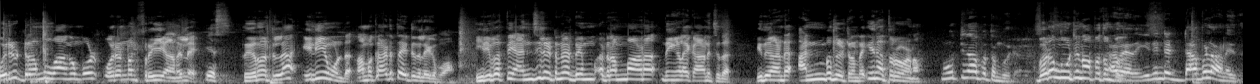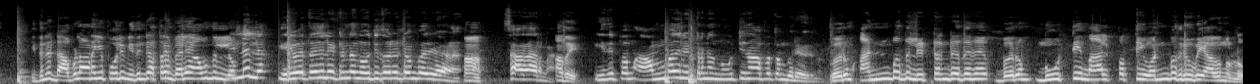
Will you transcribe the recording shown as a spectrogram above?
ഒരു ഡ്രം വാങ്ങുമ്പോൾ ഒരെണ്ണം ഫ്രീ ആണ് അല്ലേ? യെസ് തീർന്നിട്ടില്ല ഇനിയുമുണ്ട്. നമുക്ക് അടുത്ത ഐറ്റത്തിലേക്ക് പോവാം. ഇരുപത്തി അഞ്ച് ലിറ്ററിന്റെ ഡ്രം ഡ്രമ്മാണ് നിങ്ങളെ കാണിച്ചത്. ഇത് കണ്ട് അൻപത് ലിറ്ററിന്റെ. ഇതിന് എത്ര വേണം? നൂറ്റി നാൽപ്പത്തൊമ്പത് രൂപ. വെറും നൂറ്റി നാൽപ്പത്തി അതെ അതെ. ഇതിന്റെ ഡബിൾ ആണ് ഇത് ഇതിന്റെ ഡബിൾ ആണെങ്കിൽ പോലും ഇതിന്റെ അത്രയും വില ആവുന്നില്ലല്ലോ ഇല്ലല്ല ഇരുപത്തഞ്ച് ലിറ്ററിന്റെ നൂറ്റി തൊണ്ണൂറ്റൊമ്പത് രൂപയാണ് സാധാരണ. അതെ. ഇതിപ്പം അമ്പത് ലിറ്ററിന് നൂറ്റി നാൽപ്പത്തി ഒമ്പത് രൂപ വരുന്നു. വെറും അൻപത് ലിറ്ററിന്റെതിന് വെറും നൂറ്റി നാൽപ്പത്തി ഒൻപത് രൂപയാകുന്നുള്ളൂ.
